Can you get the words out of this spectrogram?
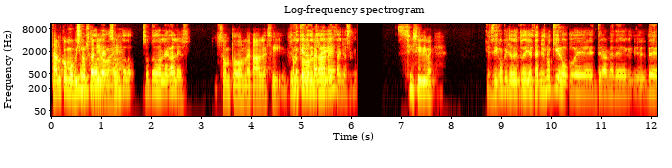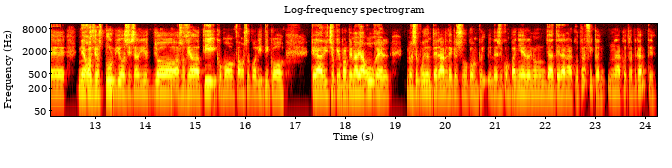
Tal como Pero vino son todos, salió, son ¿eh? todo- son todos legales. Son todos legales, sí. Yo no quiero todos dentro de 10 legales. años Sí, sí, dime. Que digo que yo dentro de 10 años no quiero eh, enterarme de, de negocios turbios y salir yo asociado a ti como un famoso político que ha dicho que porque no había Google no se pudo enterar de que su, de su compañero en un yate era narcotráfico, narcotraficante.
